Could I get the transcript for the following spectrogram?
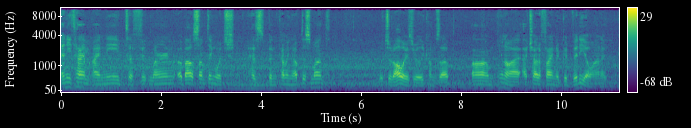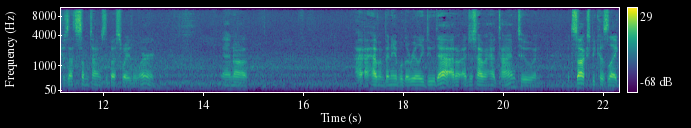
anytime I need to fit, learn about something, which has been coming up this month, which it always really comes up. Um, you know, I, I try to find a good video on it because that's sometimes the best way to learn. And uh, I, I haven't been able to really do that. I don't. I just haven't had time to, and it sucks because like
